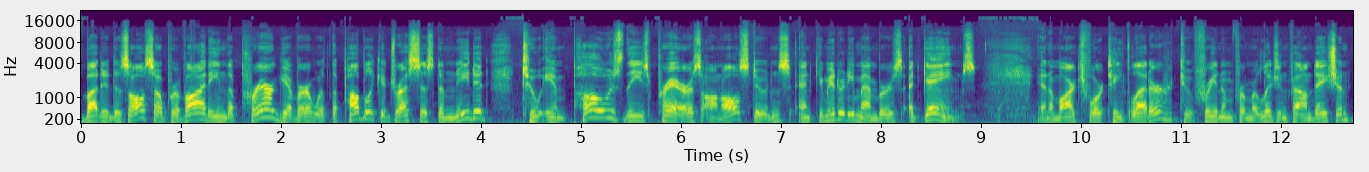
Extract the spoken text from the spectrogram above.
but it is also providing the prayer giver with the public address system needed to impose these prayers on all students and community members at games. In a March 14th letter to Freedom from Religion Foundation,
